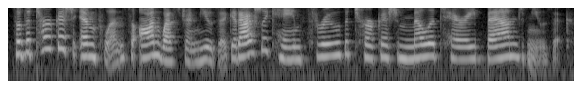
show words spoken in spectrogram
So the Turkish influence on Western music, it actually came through the Turkish military band music.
